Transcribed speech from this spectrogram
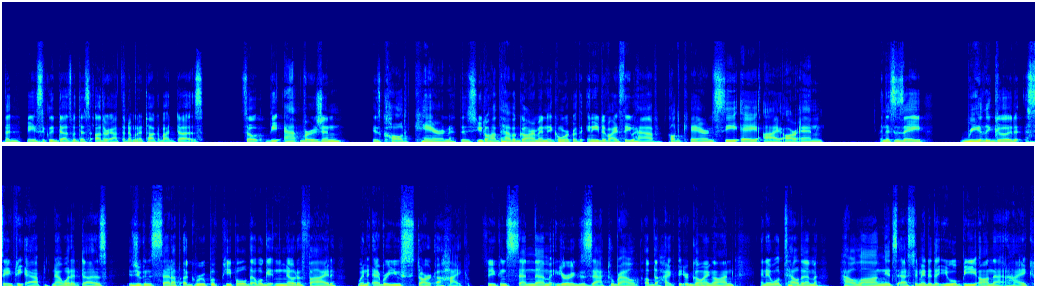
that basically does what this other app that I'm going to talk about does. So, the app version is called Cairn. This you don't have to have a Garmin. It can work with any device that you have. It's called Cairn, C A I R N. And this is a really good safety app. Now, what it does is you can set up a group of people that will get notified whenever you start a hike. So you can send them your exact route of the hike that you're going on, and it will tell them how long it's estimated that you will be on that hike,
